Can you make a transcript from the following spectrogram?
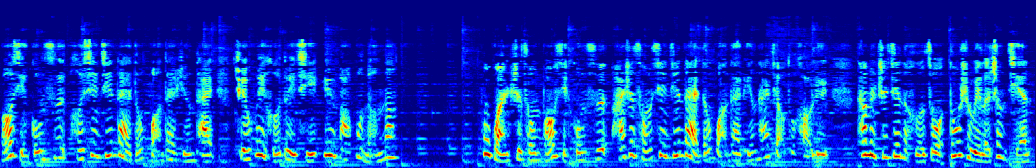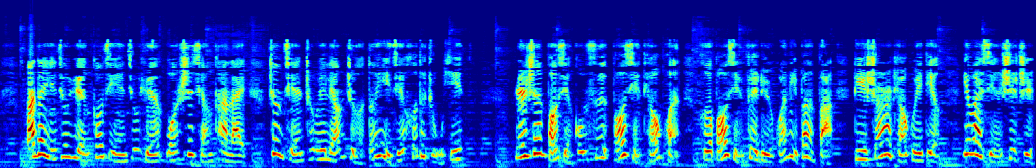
保险公司和现金贷等网贷平台却为何对其欲罢不能呢？不管是从保险公司还是从现金贷等网贷平台角度考虑，他们之间的合作都是为了挣钱。麻袋研究院高级研究员王世强看来，挣钱成为两者得以结合的主因。人身保险公司保险条款和保险费率管理办法第十二条规定，意外险是指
